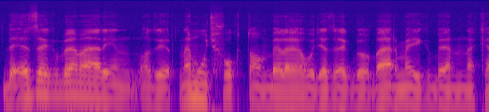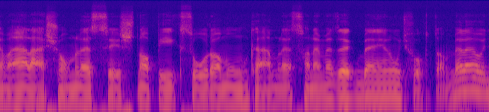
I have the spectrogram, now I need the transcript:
de ezekben már én azért nem úgy fogtam bele, hogy ezekből bármelyikben nekem állásom lesz, és napi x óra munkám lesz, hanem ezekben én úgy fogtam bele, hogy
